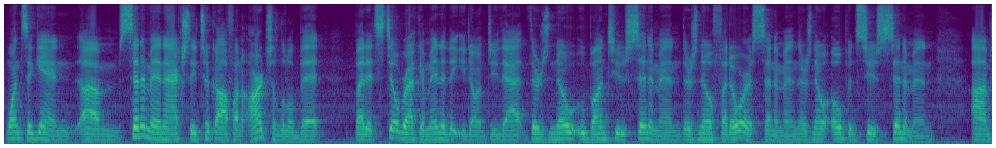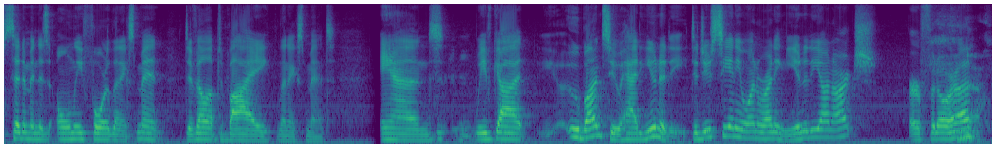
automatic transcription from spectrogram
Once again, um, Cinnamon actually took off on Arch a little bit, but it's still recommended that you don't do that. There's no Ubuntu Cinnamon, there's no Fedora Cinnamon, there's no OpenSUSE Cinnamon. Um, Cinnamon is only for Linux Mint, developed by Linux Mint. And mm-hmm. we've got Ubuntu had Unity. Did you see anyone running Unity on Arch or Fedora? No.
